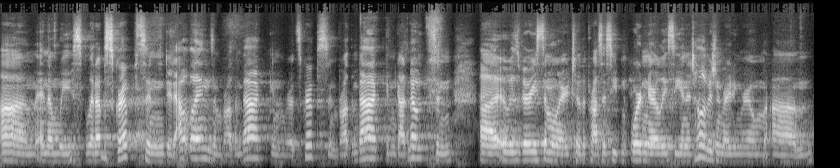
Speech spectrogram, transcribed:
Um, and then we split up scripts and did outlines and brought them back and wrote scripts and brought them back and got notes. And uh, it was very similar to the process you'd ordinarily see in a television writing room. Um,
